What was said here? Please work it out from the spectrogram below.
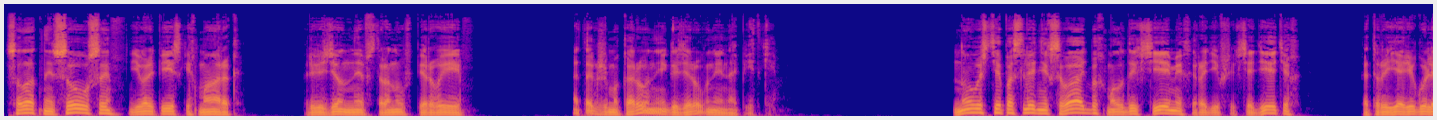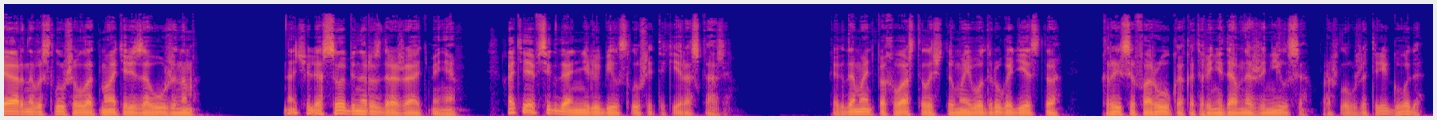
салатные соусы европейских марок, привезенные в страну впервые, а также макароны и газированные напитки. Новости о последних свадьбах, молодых семьях и родившихся детях, которые я регулярно выслушивал от матери за ужином, начали особенно раздражать меня, хотя я всегда не любил слушать такие рассказы. Когда мать похвасталась, что у моего друга детства, крыса Фарука, который недавно женился, прошло уже три года,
